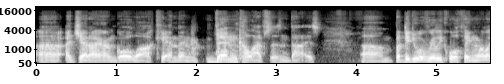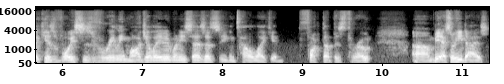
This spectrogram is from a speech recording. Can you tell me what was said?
uh, a Jedi on Golak and then then collapses and dies. Um, but they do a really cool thing where like his voice is really modulated when he says it, so you can tell like it fucked up his throat. Um, yeah, so he dies.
